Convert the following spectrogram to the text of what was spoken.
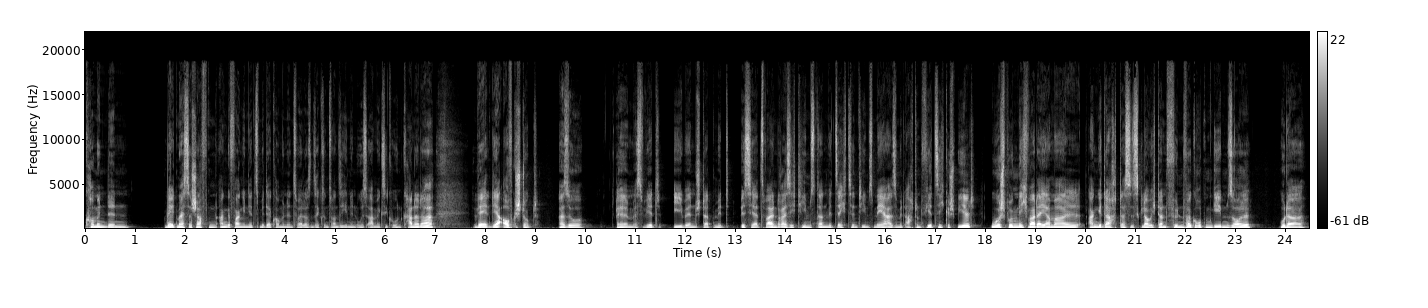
kommenden Weltmeisterschaften, angefangen jetzt mit der kommenden 2026 in den USA, Mexiko und Kanada, werden ja aufgestockt. Also ähm, es wird eben statt mit bisher 32 Teams dann mit 16 Teams mehr, also mit 48 gespielt. Ursprünglich war da ja mal angedacht, dass es, glaube ich, dann Fünfergruppen geben soll. Oder,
